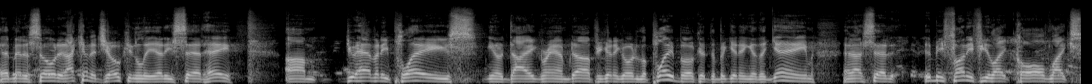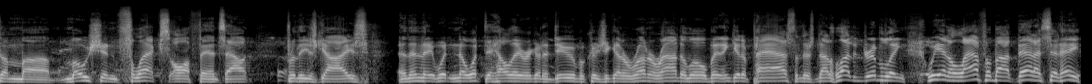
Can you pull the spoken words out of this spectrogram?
at Minnesota, and I kind of jokingly, Eddie said, "Hey." Um, you have any plays, you know, diagrammed up? You're going to go to the playbook at the beginning of the game. And I said, it'd be funny if you like called like some uh, motion flex offense out for these guys. And then they wouldn't know what the hell they were going to do because you got to run around a little bit and get a pass, and there's not a lot of dribbling. We had a laugh about that. I said, hey,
